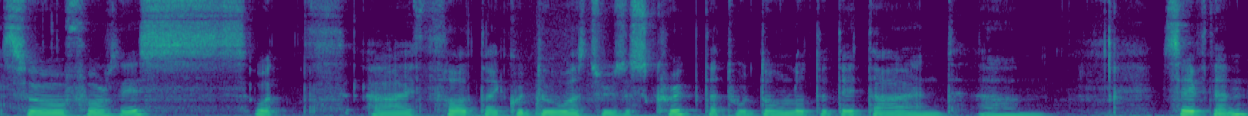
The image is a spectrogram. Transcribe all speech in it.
so for this what I thought I could do was to use a script that would download the data and um, save them.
